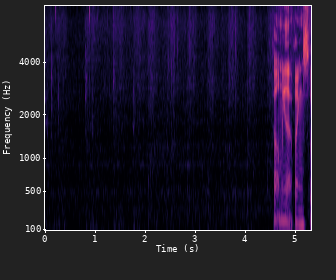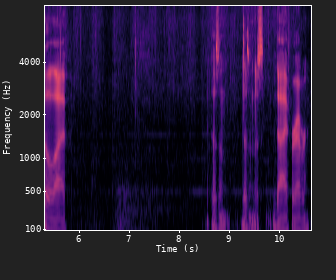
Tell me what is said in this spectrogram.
Tell me that thing's still alive. It doesn't doesn't just die forever.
